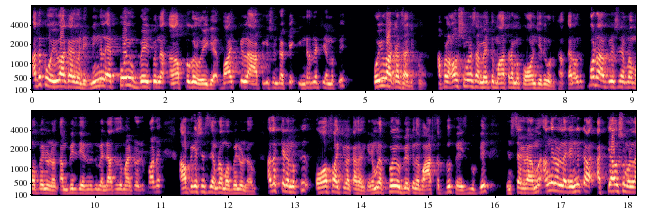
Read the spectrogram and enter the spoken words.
അതൊക്കെ ഒഴിവാക്കാൻ വേണ്ടി നിങ്ങൾ എപ്പോഴും ഉപയോഗിക്കുന്ന ആപ്പുകൾ ഒഴികെ ബാക്കിയുള്ള ആപ്ലിക്കേഷന്റെ ഒക്കെ ഇന്റർനെറ്റ് നമുക്ക് ഒഴിവാക്കാൻ സാധിക്കും. അപ്പോൾ ആവശ്യമുള്ള സമയത്ത് മാത്രം നമുക്ക് ഓൺ ചെയ്ത് കൊടുക്കാം. കാരണം ഒരുപാട് ആപ്ലിക്കേഷൻ നമ്മുടെ മൊബൈലിലുണ്ടാവും കമ്പനി തരുന്നതും അല്ലാത്തതുമായിട്ട് ഒരുപാട് ആപ്ലിക്കേഷൻസ് നമ്മുടെ മൊബൈലിലുണ്ടാവും അതൊക്കെ നമുക്ക് ഓഫ് ആക്കി വെക്കാൻ സാധിക്കും. നമ്മൾ എപ്പോഴും ഉപയോഗിക്കുന്ന വാട്സപ്പ് ഫേസ്ബുക്ക് ഇൻസ്റ്റാഗ്രാം അങ്ങനെയുള്ള നിങ്ങൾക്ക് അത്യാവശ്യമുള്ള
